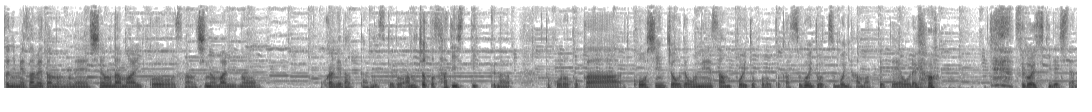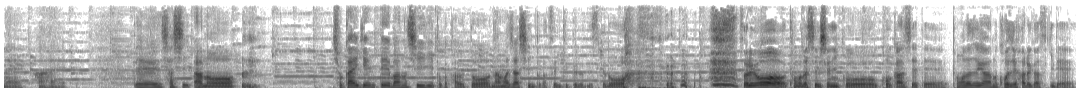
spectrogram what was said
トに目覚めたのもね、篠田麻里子さん、篠まりのおかげだったんですけど、あのちょっとサディスティックなところとか、高身長でお姉さんっぽいところとか、すごいドツボにはまってて、俺が すごい好きでしたね。はい。で、写真、あの、初回限定版の CD とか買うと生写真とかついてくるんですけど それを友達と一緒にこう交換してて、友達があの、こじはるが好きで、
